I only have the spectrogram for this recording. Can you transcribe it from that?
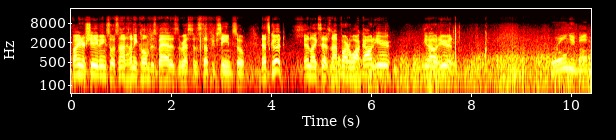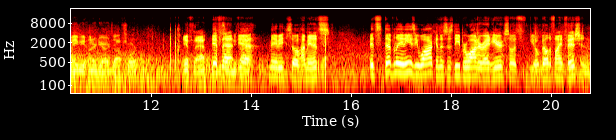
finer shaving so it's not honeycombed as bad as the rest of the stuff you've seen. So that's good. And like I said it's not far to walk out here. Get out here and We're only about maybe 100 yards offshore, if that. if that 75. yeah maybe. So I mean it's it's definitely an easy walk and this is deeper water right here so it's you know be able to find fish and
